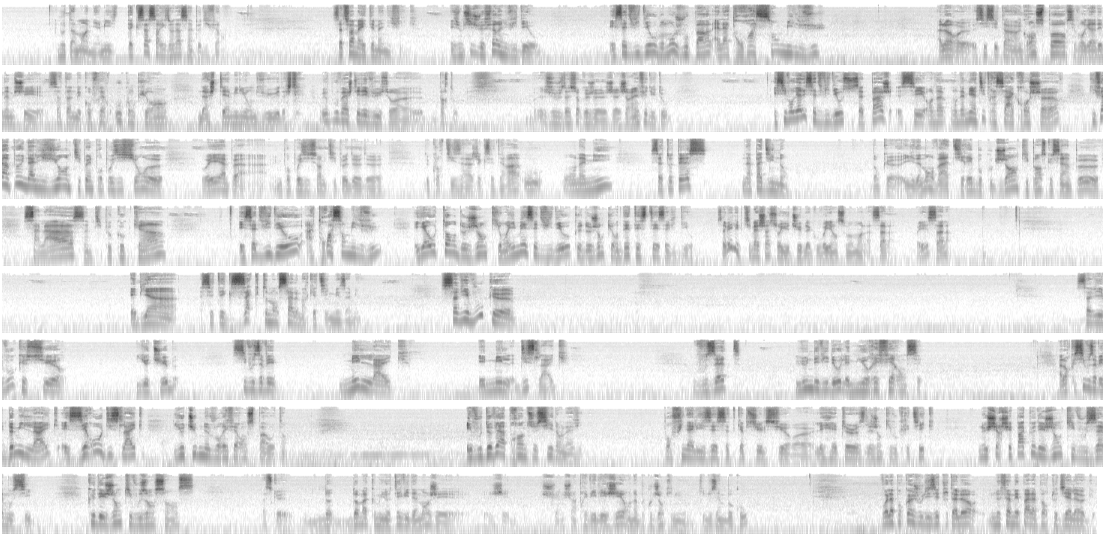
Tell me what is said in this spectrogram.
Notamment à Miami. Texas, Arizona, c'est un peu différent. Cette femme a été magnifique. Et je me suis dit, je vais faire une vidéo et cette vidéo, au moment où je vous parle, elle a 300 000 vues. Alors, euh, si c'est un grand sport, si vous regardez même chez certains de mes confrères ou concurrents, d'acheter un million de vues, d'acheter... vous pouvez acheter des vues sur, euh, partout. Je vous assure que je n'ai rien fait du tout. Et si vous regardez cette vidéo sur cette page, on a, mis un titre assez accrocheur qui fait un peu une allusion, un petit peu une proposition, euh, vous voyez, une proposition un petit peu de, courtisage, etc. Où on a mis cette hôtesse n'a pas dit non. Donc euh, évidemment, on va attirer beaucoup de gens qui pensent que c'est un peu salace, un petit peu coquin. Et cette vidéo a 300 000 vues. Et il y a autant de gens qui ont aimé cette vidéo que de gens qui ont détesté cette vidéo. Vous savez les petits machins sur YouTube là, que vous voyez en ce moment là, ça là. Vous voyez ça là Eh bien, c'est exactement ça le marketing, mes amis. Saviez-vous que Saviez-vous que sur YouTube, si vous avez 1000 likes et 1000 dislikes, vous êtes l'une des vidéos les mieux référencées. Alors que si vous avez 2000 likes et 0 dislike, YouTube ne vous référence pas autant. Et vous devez apprendre ceci dans la vie. Pour finaliser cette capsule sur euh, les haters, les gens qui vous critiquent, ne cherchez pas que des gens qui vous aiment aussi, que des gens qui vous encensent. Parce que dans ma communauté, évidemment, j'ai, je, suis un, privilégié, on a beaucoup de gens qui nous, qui nous aiment beaucoup. Voilà pourquoi je vous disais tout à l'heure, ne fermez pas la porte au dialogue.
